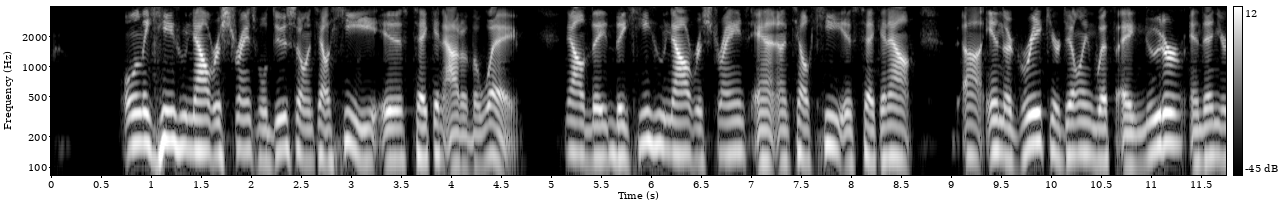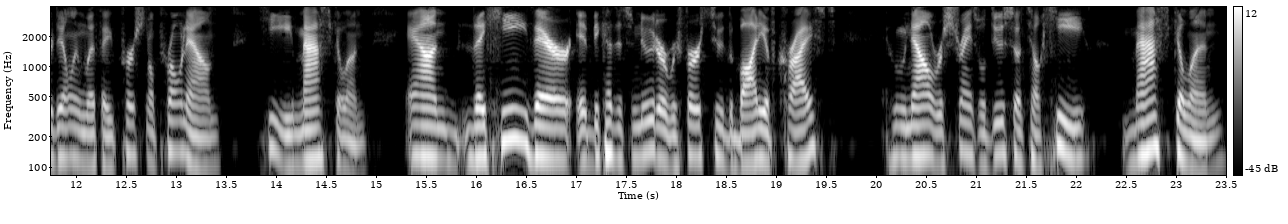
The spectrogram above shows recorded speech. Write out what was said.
Only he who now restrains will do so until he is taken out of the way. Now, the, the he who now restrains and until he is taken out. Uh, in the Greek, you're dealing with a neuter, and then you're dealing with a personal pronoun, he, masculine. And the he there, it, because it's neuter, refers to the body of Christ, who now restrains will do so until he, masculine,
